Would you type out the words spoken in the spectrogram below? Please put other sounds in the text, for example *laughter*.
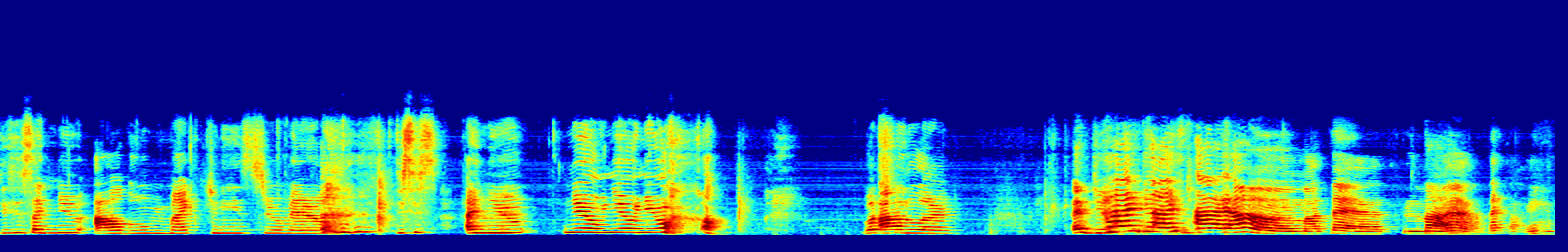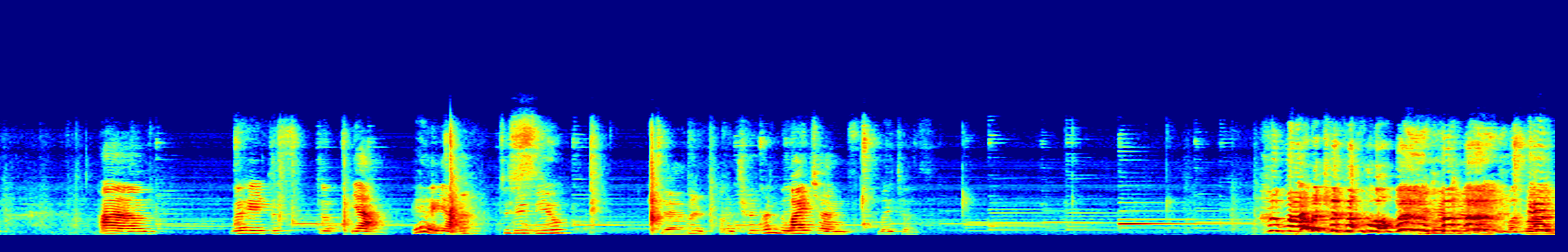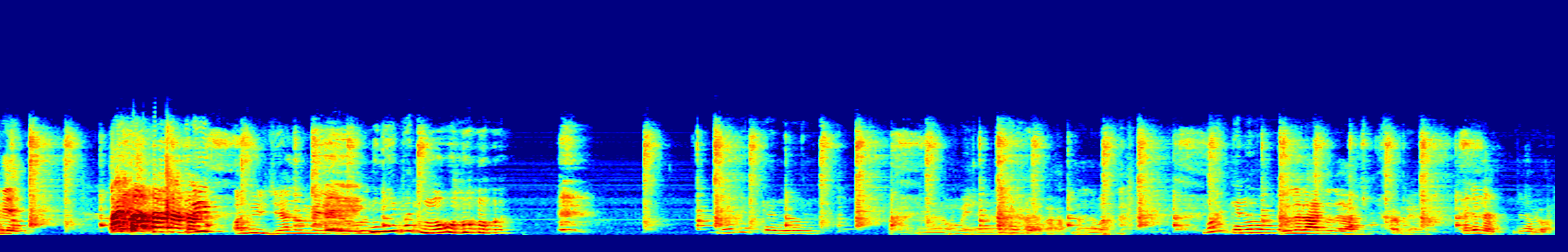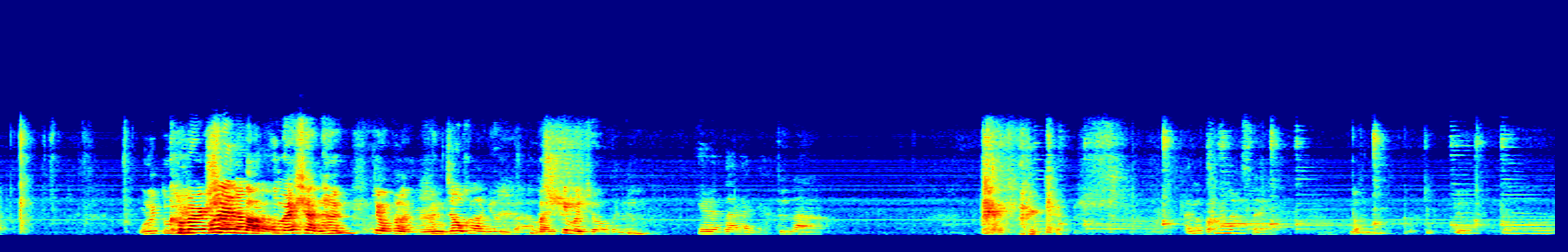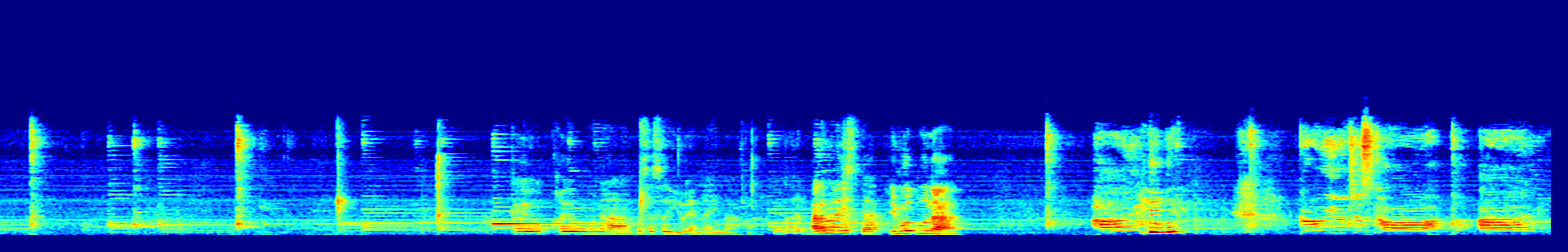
This is a new album with Mike Janice Romero. *laughs* this is a new, new, new, new. *laughs* What's Um, to learn? And you? Hi, guys. I am Tet. Tay. Tet Tay. Um, we're here to, to yeah, yeah, yeah. Just review. Yeah. By chance. By chance. Bakit? ano yan ang meron? Ninipat mo. Bakit ganun? Bakit na naman? May na naman tayo. Pakap na naman. Bakit ganun? Ito na lang, ito na lang. Pakap mo yan. Ano na? Ito na po. Commercial Ulit lang pa. yun. Commercial lang. *laughs* Joke lang yun. *laughs* Joke lang yun, ba? Ba, hindi ba joke lang? Yan na talaga. Ito na. *laughs* Ano ka na sa? Kayo, kayo muna ha. Basta sa UNI na ako. Alam mo na yung step? Emote muna.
